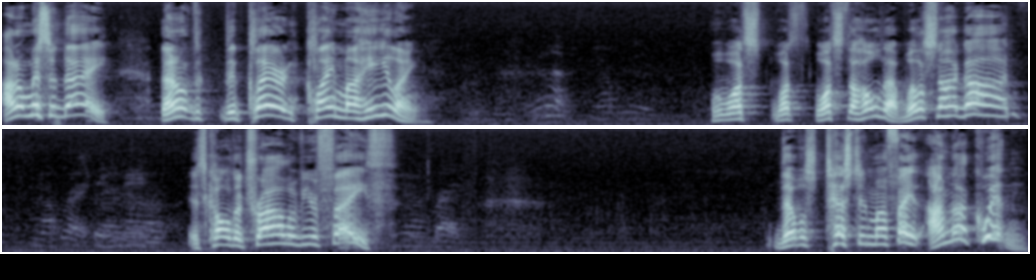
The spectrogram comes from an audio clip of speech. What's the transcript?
I don't miss a day. I don't declare and claim my healing. Well, what's, what's, what's the holdup? Well, it's not God. It's called a trial of your faith. Devil's testing my faith. I'm not quitting.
